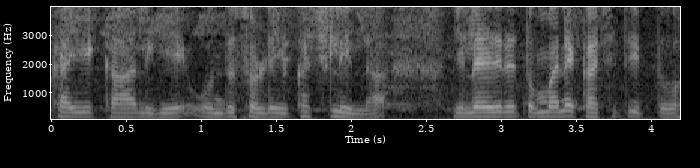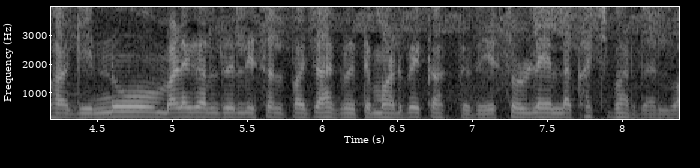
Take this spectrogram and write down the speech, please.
ಕೈ, ಕಾಲಿಗೆ ಒಂದು ಸೊಳ್ಳೆ ಕಚ್ಚಲಿಲ್ಲ. ಇಲ್ಲದಿದ್ದರೆ ತುಂಬಾ ಕಚ್ಚುತ್ತಿತ್ತು ಹಾಗೆ ಇನ್ನೂ ಮಳೆಗಾಲದಲ್ಲಿ ಸ್ವಲ್ಪ ಜಾಗ್ರತೆ ಮಾಡಬೇಕಾಗ್ತದೆ. ಸೊಳ್ಳೆ ಎಲ್ಲ ಕಚ್ಚಬಾರ್ದಲ್ವ?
